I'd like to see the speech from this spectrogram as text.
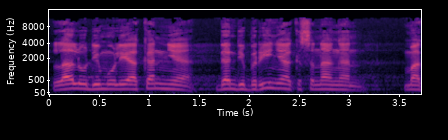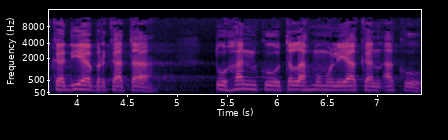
lalu dimuliakannya dan diberinya kesenangan maka dia berkata Tuhanku telah memuliakan aku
